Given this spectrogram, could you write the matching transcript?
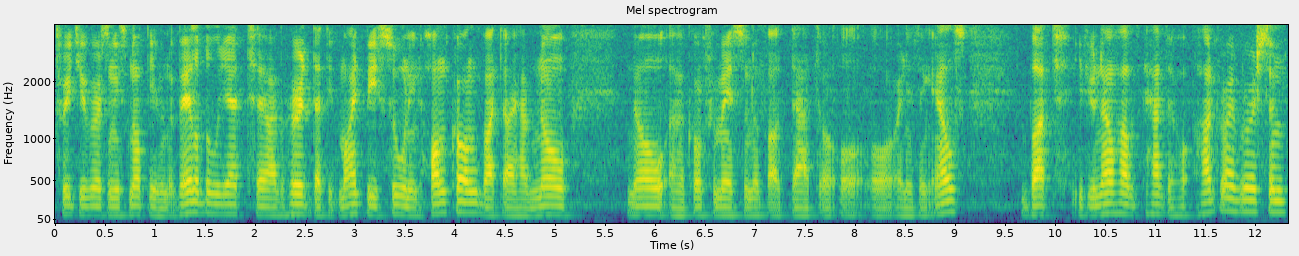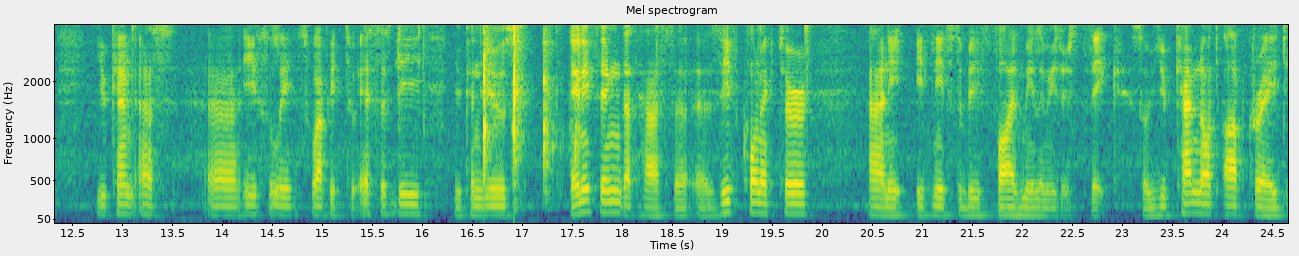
3G version is not even available yet. Uh, I've heard that it might be soon in Hong Kong, but I have no no uh, confirmation about that or, or, or, anything else. But if you now have, have the hard drive version, you can as uh, easily swap it to SSD. You can use anything that has a, a ZIF connector and it, it needs to be 5 millimeters thick. So you cannot upgrade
